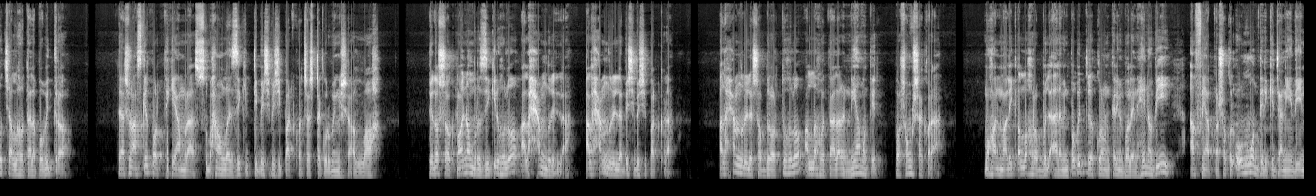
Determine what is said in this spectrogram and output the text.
হচ্ছে আল্লাহ তালা পবিত্র। তাই আসুন আজকের পর থেকে আমরা সুবাহান্লাহ জিকিরটি বেশি বেশি পাঠ করার চেষ্টা করব ইনশা আল্লাহ প্রিয় দর্শক, নয় নম্বর জিকির হলো আলহামদুলিল্লাহ। আলহামদুলিল্লাহ বেশি বেশি পাঠ করা। আলহামদুলিল্লাহ শব্দের অর্থ হলো আল্লাহ তালার নিয়ামতের প্রশংসা করা। মহান মালিক আল্লাহ রব্বুল আলমিন পবিত্র কোরআন কারিমে বলেন, হে নবী আপনি আপনার সকল উম্মতদেরকে জানিয়ে দিন।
